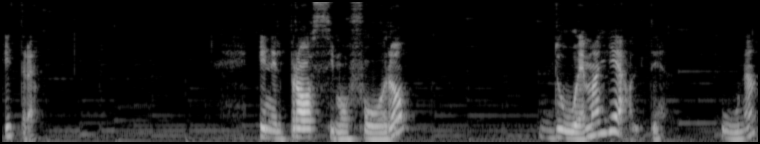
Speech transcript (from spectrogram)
e tre. E nel prossimo foro due maglie alte. Una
